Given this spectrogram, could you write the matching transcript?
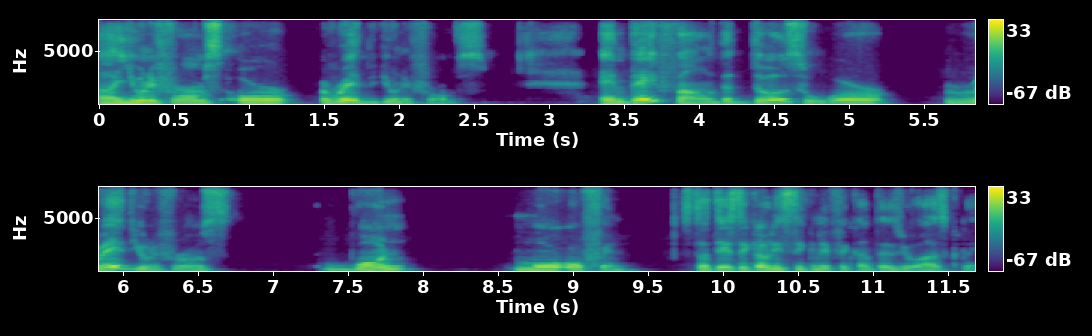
uh, uniforms or red uniforms. And they found that those who wore red uniforms won more often. Statistically significant as you ask me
